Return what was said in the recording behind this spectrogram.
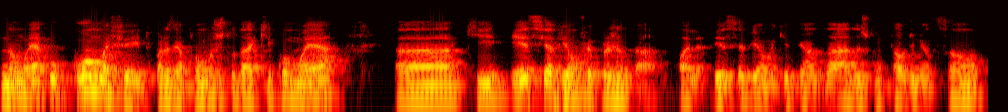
não é o como é feito. Por exemplo, vamos estudar aqui como é uh, que esse avião foi projetado. Olha, esse avião aqui tem as asas com tal dimensão.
